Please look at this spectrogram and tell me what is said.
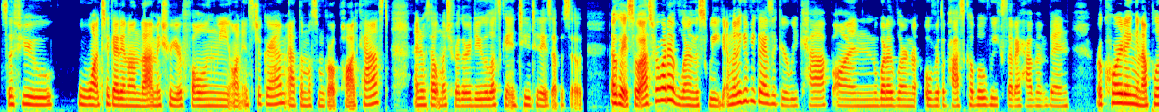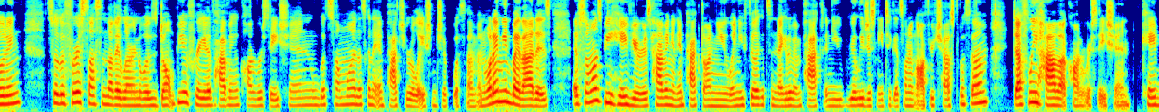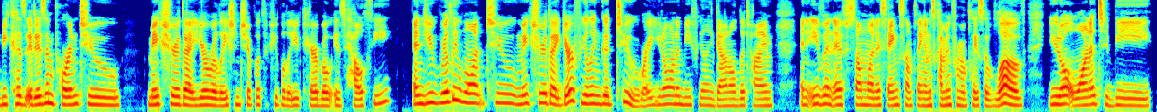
So if you want to get in on that, make sure you're following me on Instagram at the Muslim Girl Podcast. And without much further ado, let's get into today's episode. Okay, so as for what I've learned this week, I'm going to give you guys like a recap on what I've learned over the past couple of weeks that I haven't been recording and uploading. So, the first lesson that I learned was don't be afraid of having a conversation with someone that's going to impact your relationship with them. And what I mean by that is if someone's behavior is having an impact on you and you feel like it's a negative impact and you really just need to get something off your chest with them, definitely have that conversation. Okay, because it is important to make sure that your relationship with the people that you care about is healthy. And you really want to make sure that you're feeling good too, right? You don't want to be feeling down all the time. And even if someone is saying something and is coming from a place of love, you don't want it to be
